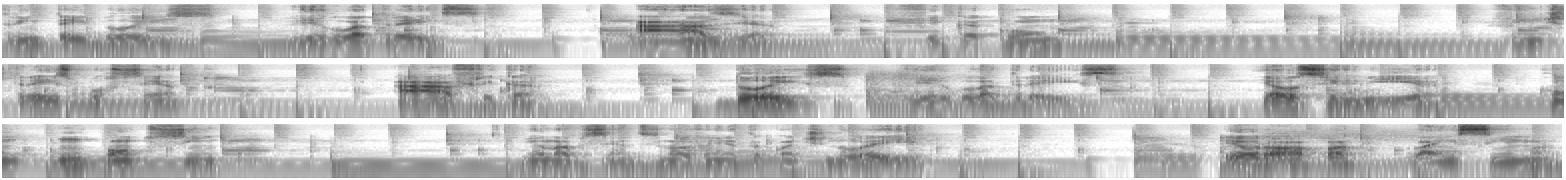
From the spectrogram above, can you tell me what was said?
32,3. A Ásia fica com 23%. A África 2,3 e a Oceania com 1,5. 1990 continua aí. Europa lá em cima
